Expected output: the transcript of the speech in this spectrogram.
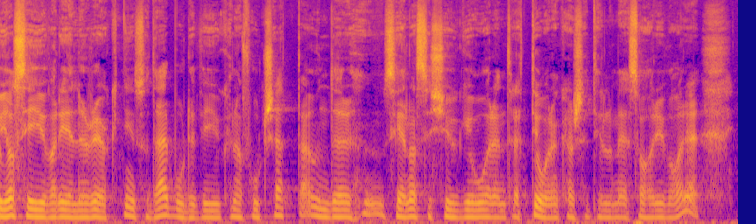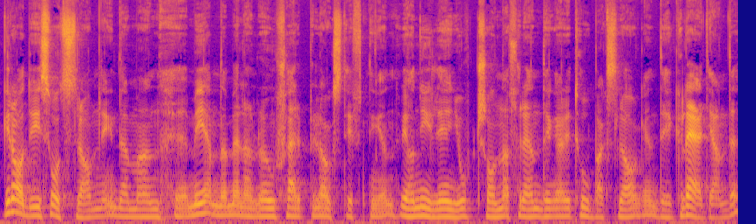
Och jag ser ju vad det gäller rökning så där borde vi ju kunna fortsätta. Under de senaste 20 åren, 30 åren kanske till och med, så har det ju varit gradvis åtstramning där man eh, med jämna mellanrum skärper lagstiftningen. Vi har nyligen gjort sådana förändringar i tobakslagen. Det är glädjande.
